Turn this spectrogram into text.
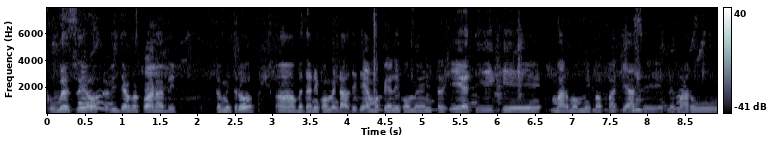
ખૂબ જ છે હો બીજા મકવાડા નહીં. તો મિત્રો બધાની કોમેન્ટ આવતી હતી. એમાં પહેલી કોમેન્ટ એ હતી કે મારા મમ્મી પપ્પા ક્યાં છે? એટલે મારું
